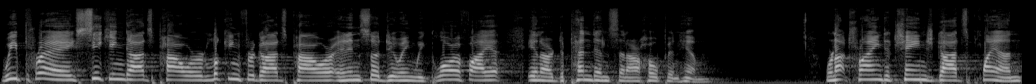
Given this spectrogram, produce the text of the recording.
We pray seeking God's power, looking for God's power, and in so doing, we glorify it in our dependence and our hope in Him. We're not trying to change God's plan,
